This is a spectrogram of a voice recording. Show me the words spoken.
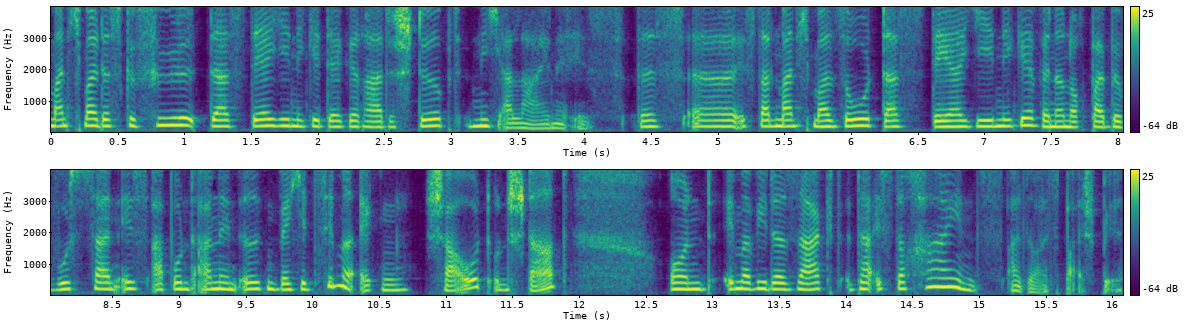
manchmal das Gefühl, dass derjenige, der gerade stirbt, nicht alleine ist. Das äh, ist dann manchmal so, dass derjenige, wenn er noch bei Bewusstsein ist, ab und an in irgendwelche Zimmerecken schaut und starrt und immer wieder sagt, da ist doch Heinz, also als Beispiel,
